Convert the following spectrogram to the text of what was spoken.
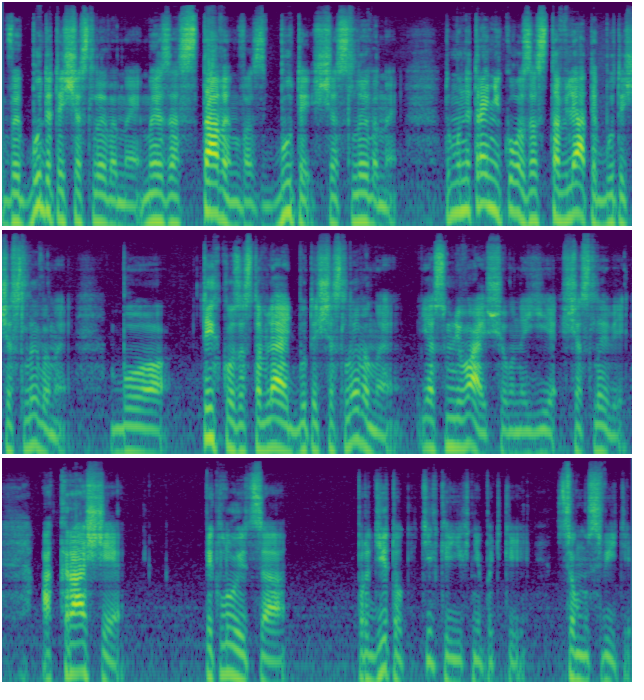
ви будете щасливими, ми заставимо вас бути щасливими. Тому не треба нікого заставляти бути щасливими, бо тих, кого заставляють бути щасливими, я сумніваюся, що вони є щасливі. А краще піклуються про діток тільки їхні батьки в цьому світі.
